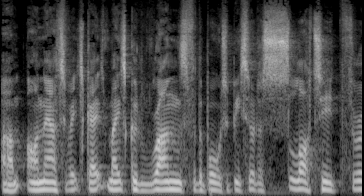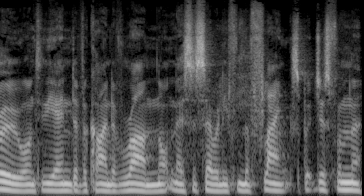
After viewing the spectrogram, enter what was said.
Um, Arnautovic makes good runs for the ball to be sort of slotted through onto the end of a kind of run, not necessarily from the flanks, but just from the,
